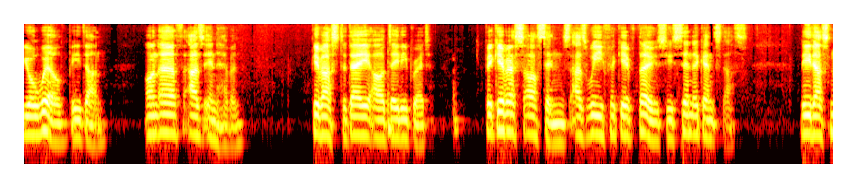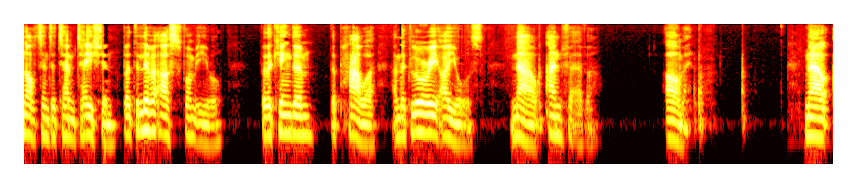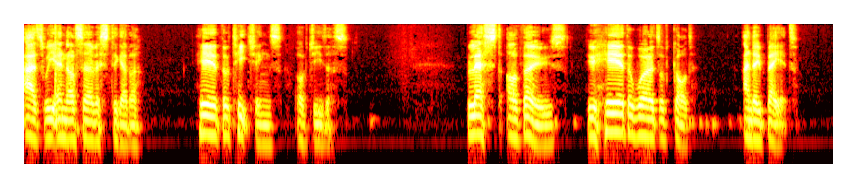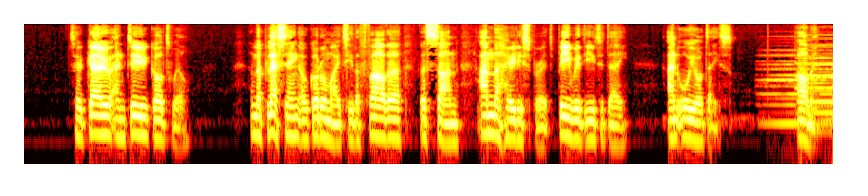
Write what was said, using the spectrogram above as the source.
your will be done, on earth as in heaven. Give us today our daily bread. Forgive us our sins as we forgive those who sin against us. Lead us not into temptation, but deliver us from evil. For the kingdom, the power, and the glory are yours, now and forever. Amen. Now, as we end our service together, hear the teachings of Jesus. Blessed are those who hear the words of God and obey it. So go and do God's will. And the blessing of God Almighty, the Father, the Son, and the Holy Spirit be with you today and all your days. Amen.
